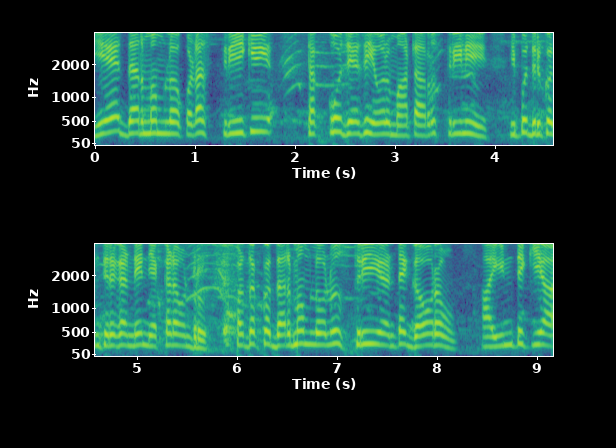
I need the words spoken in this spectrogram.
ఏ ధర్మంలో కూడా స్త్రీకి తక్కువ చేసి ఎవరు మాట్లాడరు. స్త్రీని ఇప్పుడు తిరుకొని తిరగండి ఎక్కడ ఉండరు. ప్రతి ఒక్క ధర్మంలోనూ స్త్రీ అంటే గౌరవం. ఆ ఇంటికి ఆ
